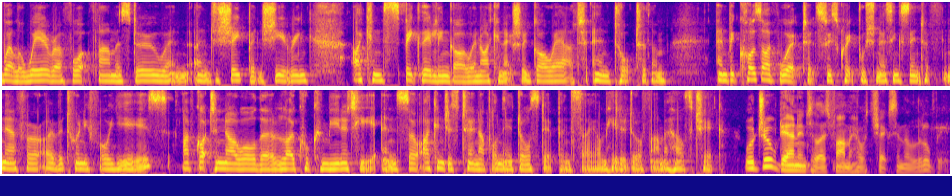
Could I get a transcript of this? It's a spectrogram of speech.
well aware of what farmers do and, and sheep and shearing, I can speak their lingo and I can actually go out and talk to them. And because I've worked at Swifts Creek Bush Nursing Centre now for over 24 years, I've got to know all the local community. And so I can just turn up on their doorstep and say, I'm here to do a farmer health check. We'll drill down into those farmer health checks in a little bit,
